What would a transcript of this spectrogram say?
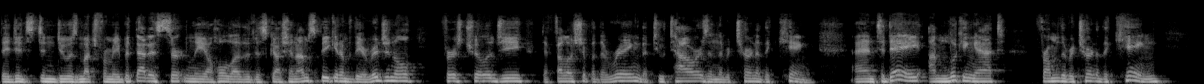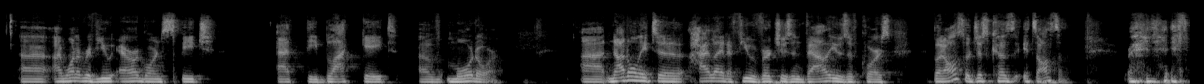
they just didn't do as much for me but that is certainly a whole other discussion i'm speaking of the original first trilogy the fellowship of the ring the two towers and the return of the king and today i'm looking at from The Return of the King, uh, I want to review Aragorn's speech at the Black Gate of Mordor. Uh, not only to highlight a few virtues and values, of course, but also just because it's awesome. Right?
